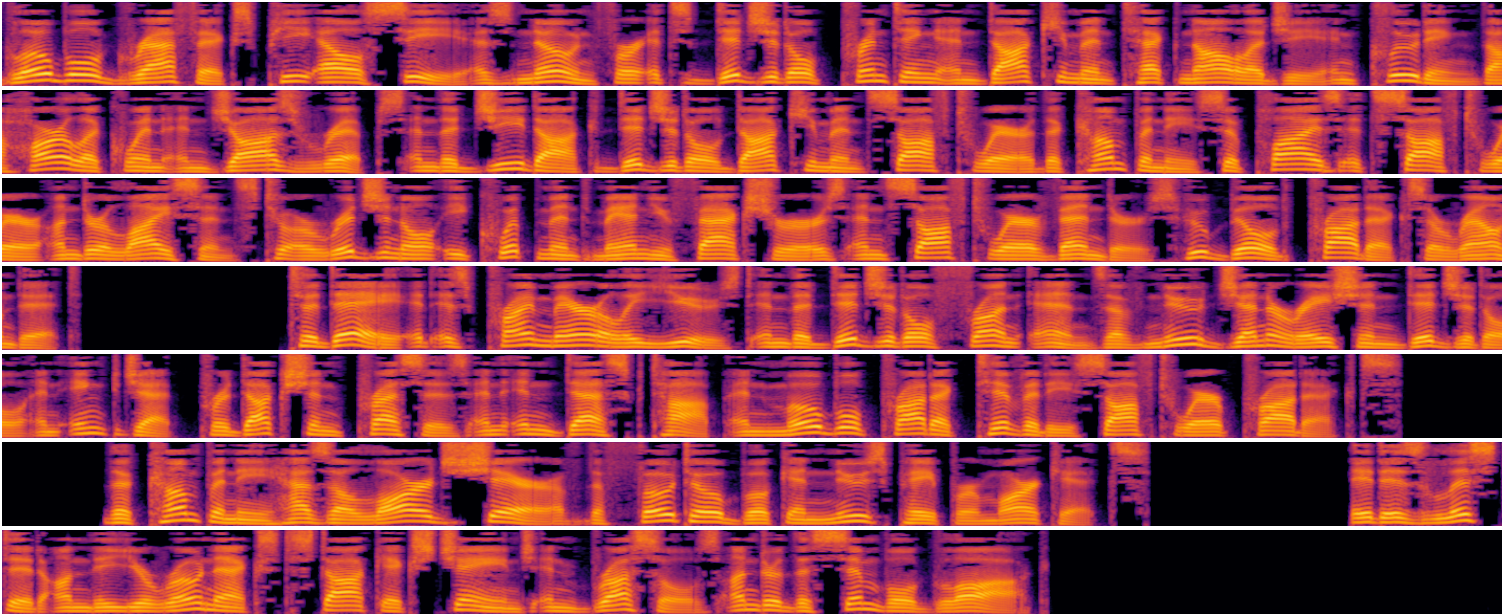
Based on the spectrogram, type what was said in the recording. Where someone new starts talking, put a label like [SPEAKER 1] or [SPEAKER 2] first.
[SPEAKER 1] Global Graphics plc is known for its digital printing and document technology including the Harlequin and JAWS RIPs and the GDoc digital document software The company supplies its software under license to original equipment manufacturers and software vendors who build products around it. Today it is primarily used in the digital front ends of new generation digital and inkjet production presses and in desktop and mobile productivity software products. The company has a large share of the photo book and newspaper markets. It is listed on the Euronext stock exchange in Brussels under the symbol GLOG.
